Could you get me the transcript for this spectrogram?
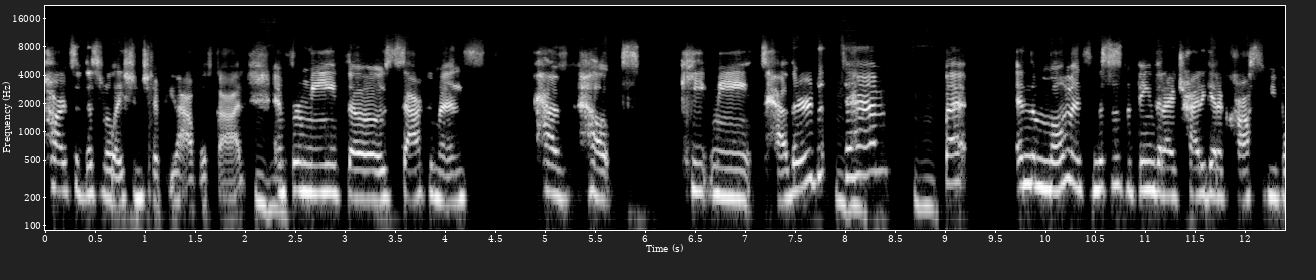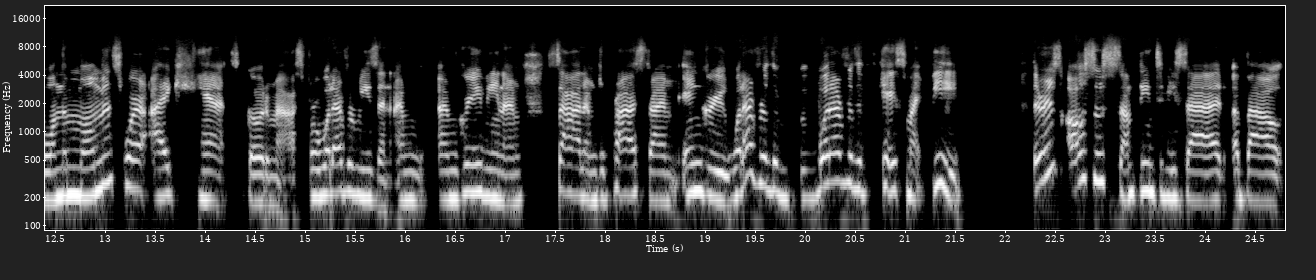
parts of this relationship you have with God. Mm-hmm. And for me, those sacraments have helped keep me tethered to mm-hmm. Him. But in the moments, and this is the thing that I try to get across to people, in the moments where I can't go to mass for whatever reason, I'm I'm grieving, I'm sad, I'm depressed, I'm angry, whatever the whatever the case might be, there is also something to be said about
